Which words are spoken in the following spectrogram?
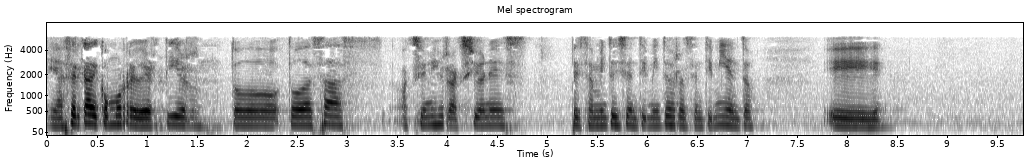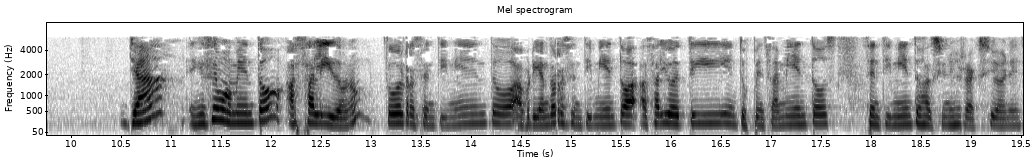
eh, acerca de cómo revertir todo, todas esas acciones y reacciones, pensamientos y sentimientos de resentimiento. Eh, ya en ese momento ha salido, ¿no? Todo el resentimiento, abriendo resentimiento, ha, salido de ti en tus pensamientos, sentimientos, acciones y reacciones.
